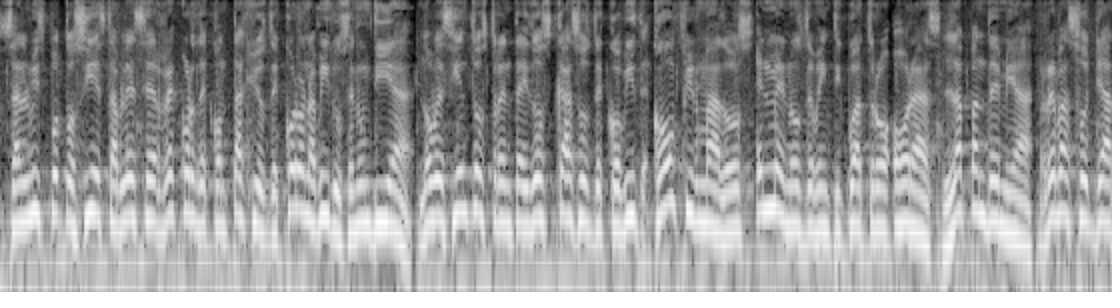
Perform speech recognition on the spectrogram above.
San Luis Potosí establece récord de contagios de coronavirus en un día. 932 casos de COVID confirmados en menos de 24 horas. La pandemia rebasó ya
